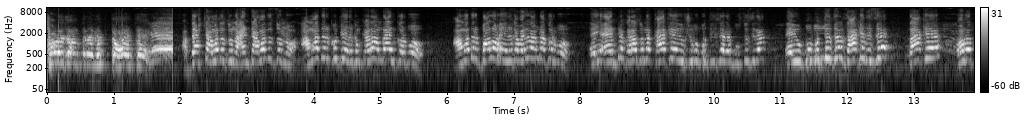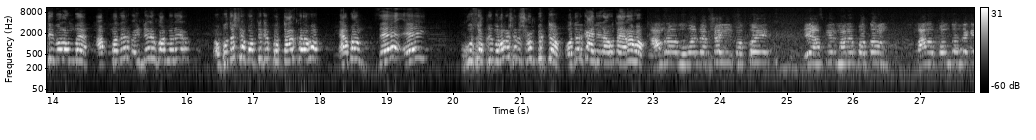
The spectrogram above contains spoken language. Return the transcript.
ষড়যন্ত্রে লিপ্ত হয়েছে। দেশটা আমাদের জন্য, আইনটা আমাদের জন্য। আমাদের ক্ষতি এরকম কেন আমরা আইন করব? আমাদের ভালো হয় এরকম আইন আমরা করব? এই আইনটা করার জন্য কাকে এই শুভ বুদ্ধি দিচ্ছে বুঝতেছি না। এই উপবুদ্ধি যাকে দিছে, তাকে অনতি বিলম্বে আপনাদের ইন্ডিয়ান গভর্নমেন্টের উপদেষ্টা পদ থেকে প্রত্যাহার করা আমরা মোবাইল ব্যবসায়ীর পক্ষে যে আজকের মানব বন্ধন মানব বন্ধন থেকে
